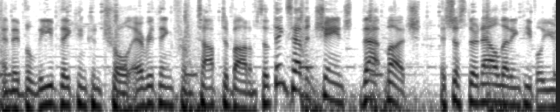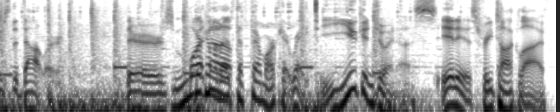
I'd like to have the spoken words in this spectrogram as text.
and they believe they can control everything from top to bottom. So things haven't changed that much. It's just they're now letting people use the dollar. There's more but coming not up. at the fair market rate. you can join us. It is Free Talk Live.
